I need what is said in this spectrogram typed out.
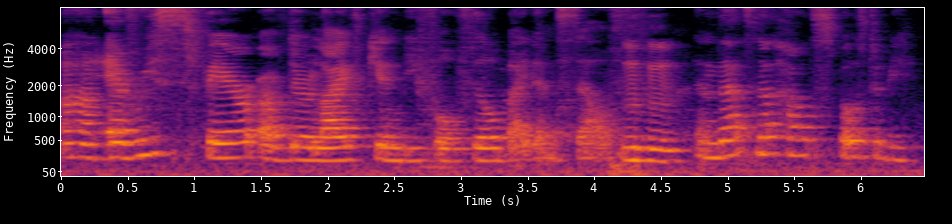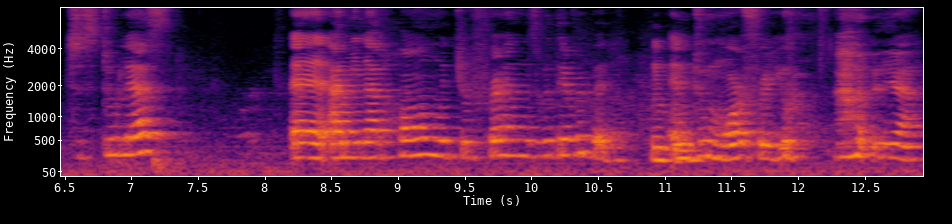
uh-huh. Every sphere of their life can be fulfilled by themselves, Mm-hmm. and that's not how it's supposed to be. Just do less, and I mean at home with your friends, with everybody, mm-hmm. and do more for you. yeah.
